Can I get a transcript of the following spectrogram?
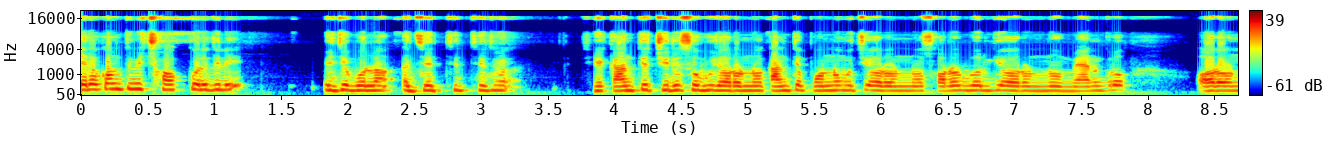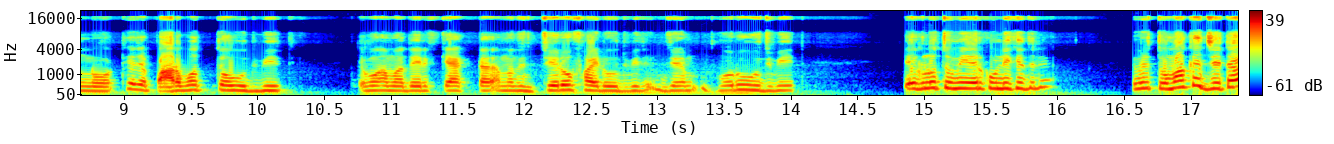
এরকম তুমি ছক করে দিলে, এই যে বললাম যে কান্তীয় চিরসবুজ অরণ্য কান্তীয় পর্ণমোচী অরণ্য, সরলবর্গীয় অরণ্য, ম্যানগ্রোভ অরণ্য, ঠিক আছে, পার্বত্য উদ্ভিদ এবং আমাদের ক্যাকটা, আমাদের জেরোফাইড উদ্ভিদ, যে মরু উদ্ভিদ, এগুলো তুমি এরকম লিখে দিলে। এবারে তোমাকে যেটা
